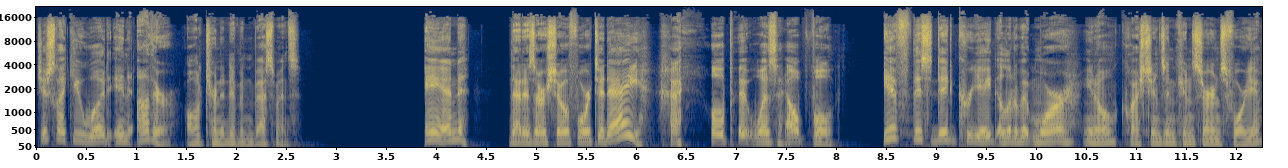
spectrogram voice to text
just like you would in other alternative investments. And that is our show for today. I hope it was helpful. If this did create a little bit more, you know, questions and concerns for you,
